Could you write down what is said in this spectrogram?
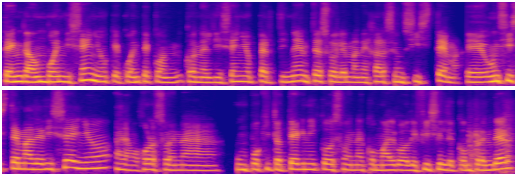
tenga un buen diseño, que cuente con, el diseño pertinente, suele manejarse un sistema. Eh, un sistema de diseño a lo mejor suena un poquito técnico, suena como algo difícil de comprender,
